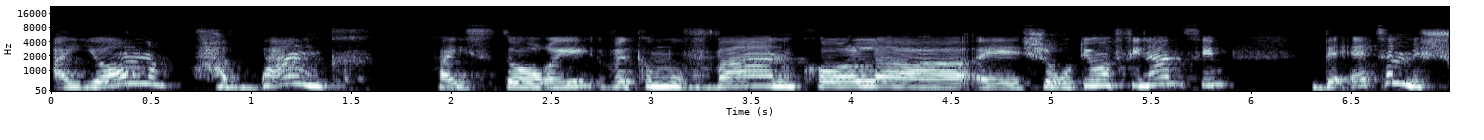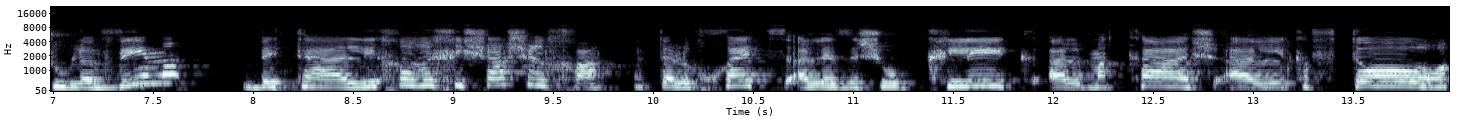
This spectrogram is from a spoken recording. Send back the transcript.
היום הבנק ההיסטורי וכמובן כל השירותים הפיננסיים בעצם משולבים בתהליך הרכישה שלך. אתה לוחץ על איזשהו קליק, על מקש, על כפתור,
